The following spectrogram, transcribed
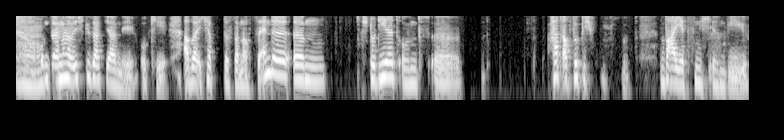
Mhm. Und dann habe ich gesagt, ja, nee, okay. Aber ich habe das dann auch zu Ende ähm, studiert und äh, hat auch wirklich, war jetzt nicht irgendwie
